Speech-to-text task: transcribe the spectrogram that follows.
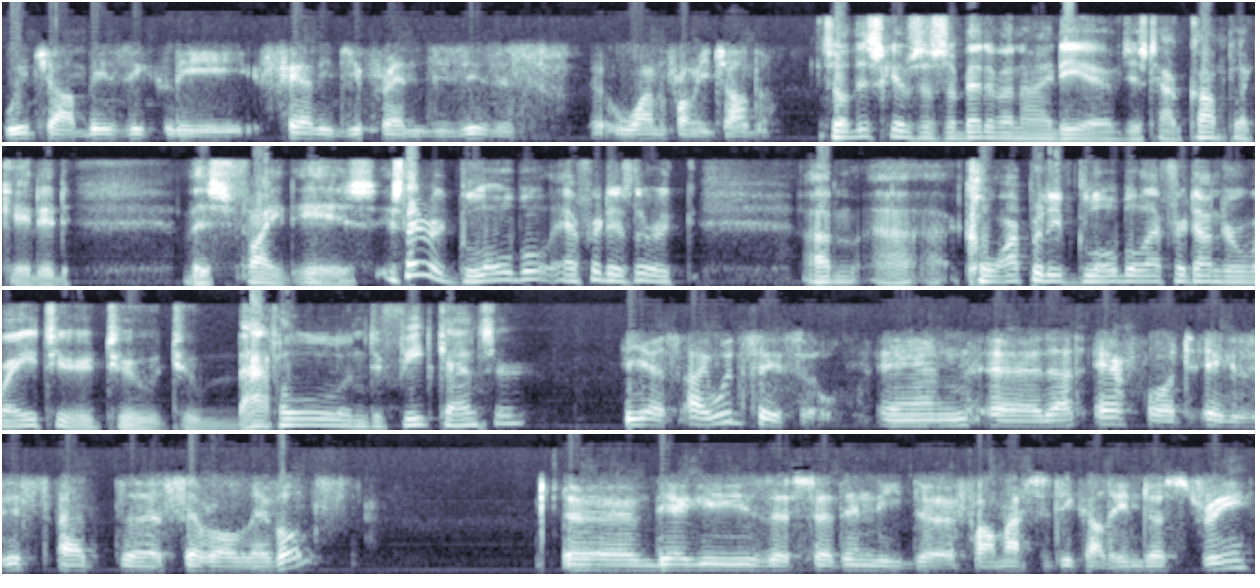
which are basically fairly different diseases, one from each other. So this gives us a bit of an idea of just how complicated this fight is. Is there a global effort? Is there a, um, a cooperative global effort underway to, to, to battle and defeat cancer? Yes, I would say so. And uh, that effort exists at uh, several levels. Uh, there is uh, certainly the pharmaceutical industry,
